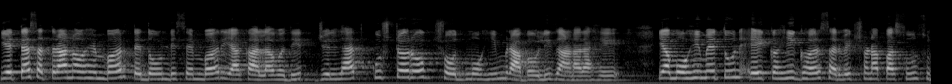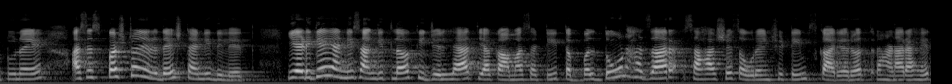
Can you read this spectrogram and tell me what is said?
येत्या सतरा नोव्हेंबर ते दोन डिसेंबर या कालावधीत जिल्ह्यात कुष्ठरोग शोध मोहीम राबवली जाणार आहे. या मोहिमेतून एकही घर सर्वेक्षणापासून सुटू नये असे स्पष्ट निर्देश त्यांनी दिलेत. येडगे यांनी सांगितलं की जिल्ह्यात या कामासाठी तब्बल दोन हजार सहाशे चौऱ्याऐंशी टीम्स कार्यरत राहणार आहेत.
